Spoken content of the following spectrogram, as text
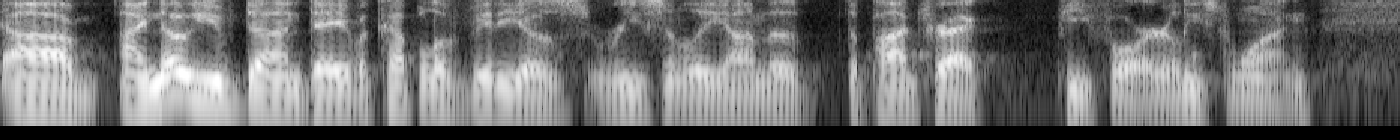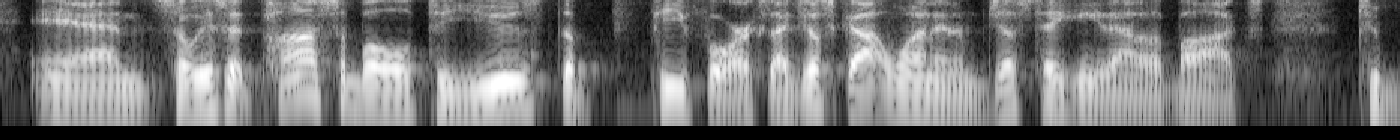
um, I know you've done, Dave, a couple of videos recently on the the PodTrak P4, or at least one. And so, is it possible to use the P4? Because I just got one and I'm just taking it out of the box. To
